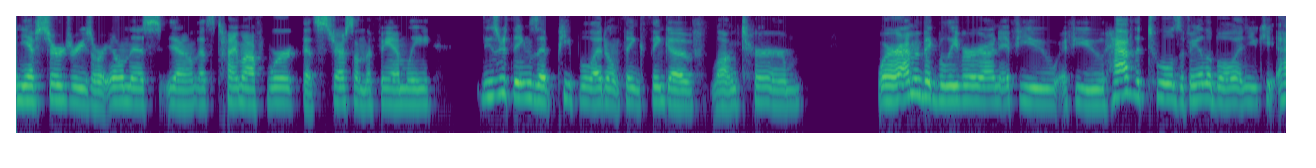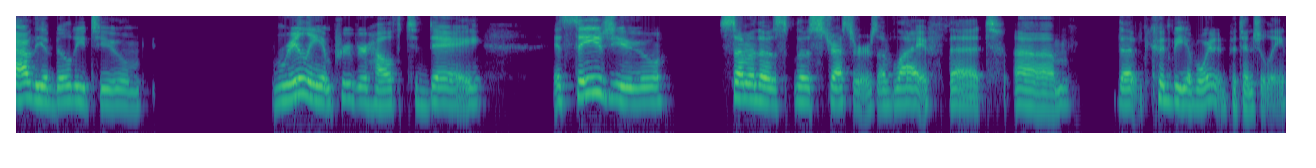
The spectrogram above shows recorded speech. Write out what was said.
when you have surgeries or illness, you know, that's time off work, that's stress on the family. These are things that people I don't think think of long term. Where I'm a big believer on if you if you have the tools available and you have the ability to really improve your health today, it saves you some of those those stressors of life that um that could be avoided potentially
